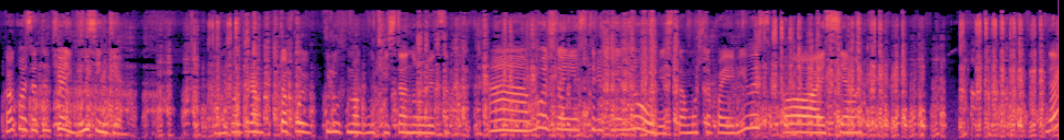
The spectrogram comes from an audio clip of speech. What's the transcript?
Как вас отличать, гусеньки? Ну, прям такой клюв могучий становится. А, вот они встрепенулись, потому что появилась Ася. Да?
